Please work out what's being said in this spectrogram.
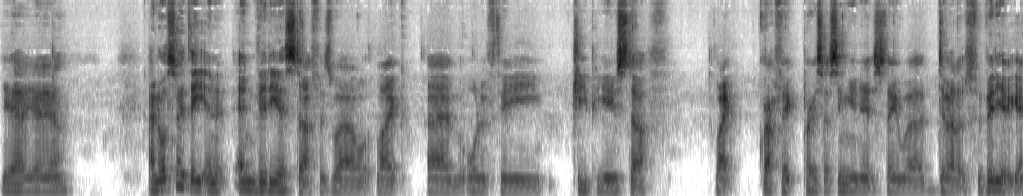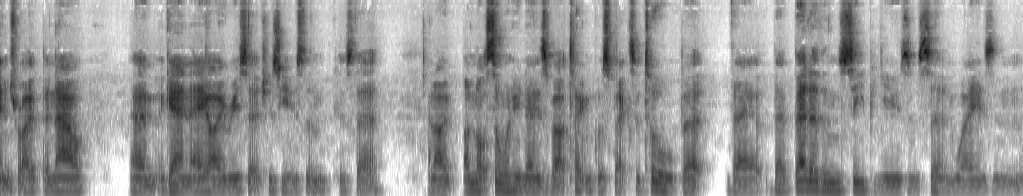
Yeah, yeah, yeah. And also the N- NVIDIA stuff as well, like um, all of the GPU stuff, like graphic processing units, they were developed for video games, right? But now, um, again, AI researchers use them because they're, and I, I'm not someone who knows about technical specs at all, but they're they're better than CPUs in certain ways, and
